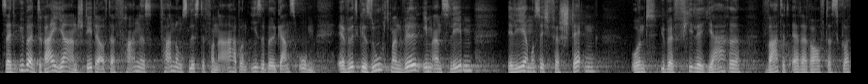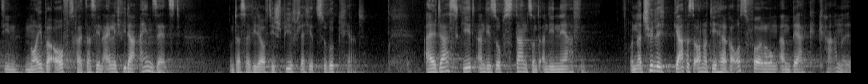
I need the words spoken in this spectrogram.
Seit über drei Jahren steht er auf der Fahndungsliste von Ahab und Isabel ganz oben. Er wird gesucht, man will ihm ans Leben. Elia muss sich verstecken und über viele Jahre wartet er darauf, dass Gott ihn neu beauftragt, dass er ihn eigentlich wieder einsetzt und dass er wieder auf die Spielfläche zurückkehrt. All das geht an die Substanz und an die Nerven. Und natürlich gab es auch noch die Herausforderung am Berg Karmel.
